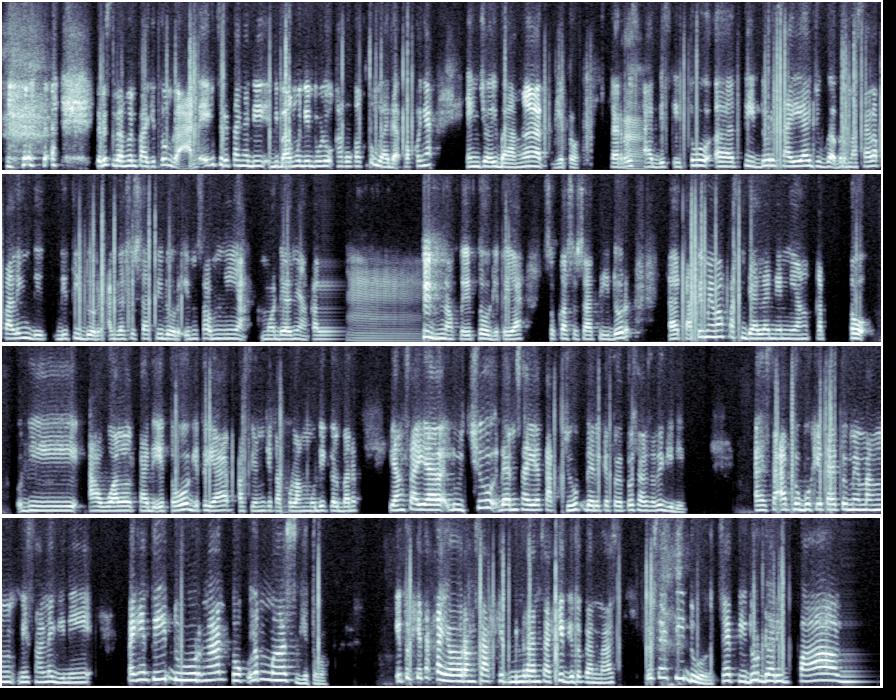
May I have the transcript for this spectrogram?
Terus bangun pagi tuh nggak ada yang ceritanya di- dibangunin dulu kaku-kaku tuh nggak ada. Pokoknya enjoy banget gitu. Terus Nah. habis itu eh, tidur saya juga bermasalah paling di, di tidur, agak susah tidur, insomnia modelnya kalau Hmm. waktu itu gitu ya suka susah tidur Eh, tapi memang pas jalanin yang ketuk di awal tadi itu gitu ya pas yang kita pulang mudik ke lebaran. Yang saya lucu dan saya takjub dari ketuk itu salah satu gini. Eh, saat tubuh kita itu memang misalnya gini pengen tidur ngantuk lemes gitu. Itu kita kayak orang sakit beneran sakit gitu kan mas. Terus saya tidur saya tidur dari pagi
